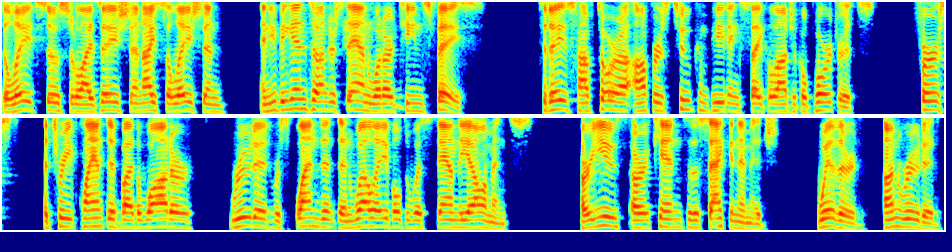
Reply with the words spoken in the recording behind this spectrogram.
delayed socialization, isolation, and you begin to understand what our teens face. Today's Haftorah offers two competing psychological portraits. First, a tree planted by the water, rooted, resplendent, and well able to withstand the elements. Our youth are akin to the second image, withered, unrooted,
